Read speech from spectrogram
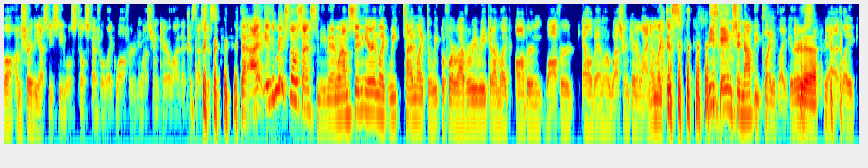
well, I'm sure the SEC will still schedule like Wofford and Western Carolina because that's just that. I it makes no sense to me, man. When I'm sitting here in like week ten, like the week before rivalry week, and I'm like Auburn, Wofford, Alabama, Western Carolina. I'm like this. these games should not be played. Like there's yeah. yeah, like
